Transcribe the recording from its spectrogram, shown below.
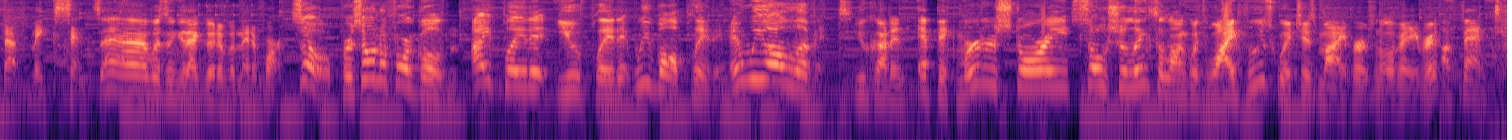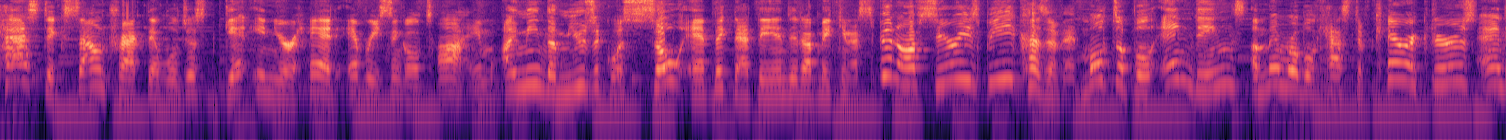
that makes sense. Eh, wasn't that good of a metaphor. So, Persona 4 Golden. I've played it, you've played it, we've all played it, and we all love it. You got an epic murder story, social links along with waifus, which is my personal favorite, a fantastic soundtrack that will just get in your head every single time. I mean, the music was so epic that they ended up making a spin-off series because of it. Multiple endings, a memorable cast of characters, and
